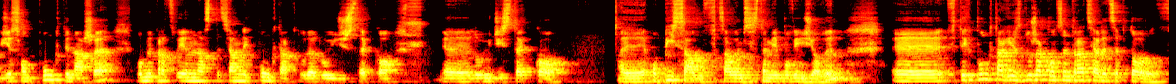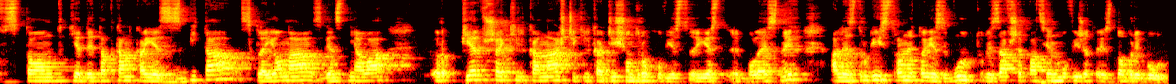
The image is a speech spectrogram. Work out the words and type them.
gdzie są punkty nasze, bo my pracujemy na specjalnych punktach, które Luigi Stecco, e, Luigi Stecco e, opisał w całym systemie powięziowym. W tych punktach jest duża koncentracja receptorów, stąd kiedy ta tkanka jest zbita, sklejona, zgęstniała, pierwsze kilkanaście, kilkadziesiąt ruchów jest, jest bolesnych, ale z drugiej strony to jest ból, który zawsze pacjent mówi, że to jest dobry ból.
